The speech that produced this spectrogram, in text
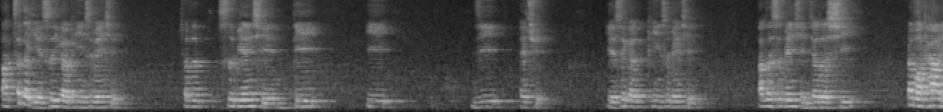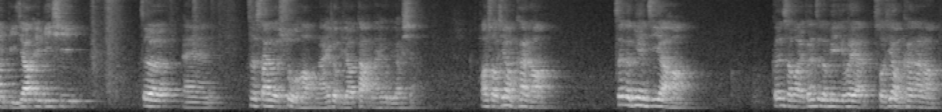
啊，这个也是一个平行四边形，就是四边形 D E G H，也是一个平行四边形。啊，这四边形叫做 C。那么它要你比较 A、B、C，这嗯这三个数哈，哪一个比较大，哪一个比较小？好，首先我们看哈，这个面积啊哈，跟什么？跟这个面积会一样。首先我们看看哈。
